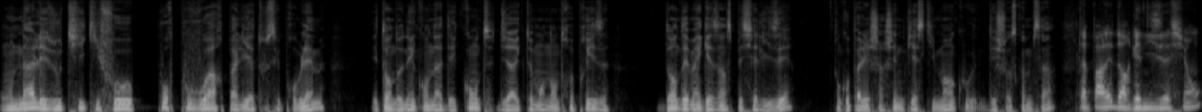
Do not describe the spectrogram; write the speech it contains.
On a les outils qu'il faut pour pouvoir pallier à tous ces problèmes, étant donné qu'on a des comptes directement d'entreprise dans des magasins spécialisés. Donc on peut aller chercher une pièce qui manque ou des choses comme ça. Tu as parlé d'organisation.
